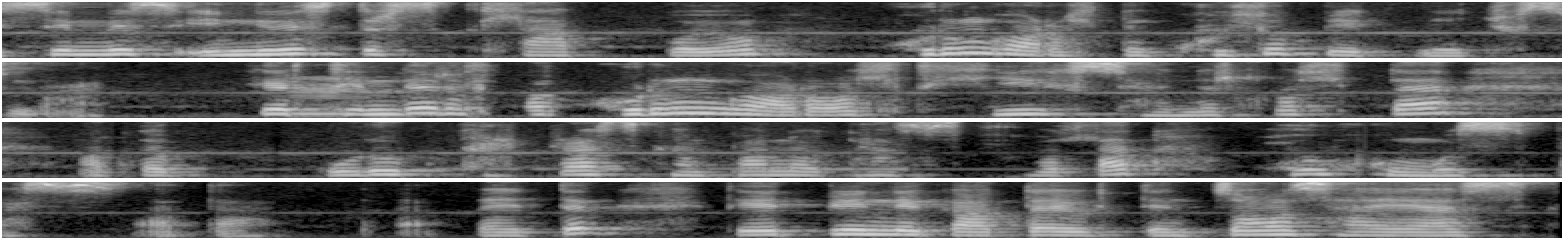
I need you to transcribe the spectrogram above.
SMS Investors Club буюу хөрөнгө оруулалтын клубыг нээж өгсөн байна. Тэгэхээр тэн дээр болохоор хөрөнгө оруулалт хийх сонирхолтой одоо групп корпорац компаниуд хасуулаад хувь хүмүүс бас одоо байдаг. Тэгээд би нэг одоо юу гэдэг 100 саяас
